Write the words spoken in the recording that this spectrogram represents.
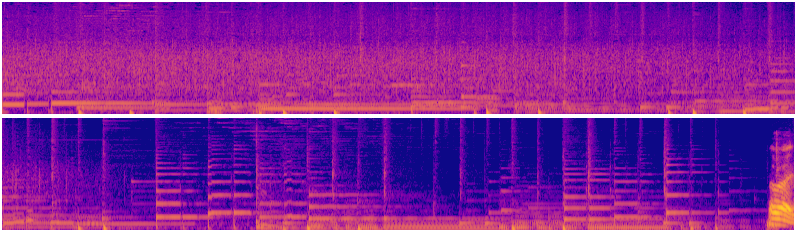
All right,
